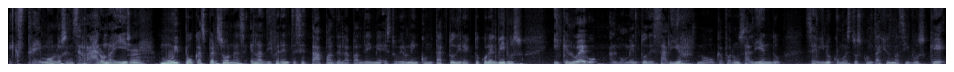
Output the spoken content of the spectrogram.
extremo, los encerraron ahí, muy pocas personas en las diferentes etapas de la pandemia estuvieron en contacto directo con el virus y que luego, al momento de salir, ¿no? que fueron saliendo, se vino como estos contagios masivos que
